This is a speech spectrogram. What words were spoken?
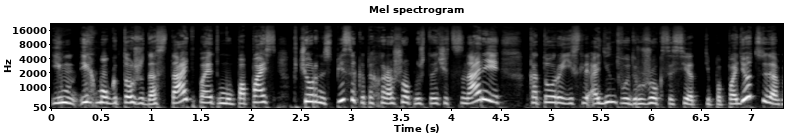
им, их могут тоже достать, поэтому попасть в черный список это хорошо, потому что, значит, сценарии, которые, если один твой дружок-сосед, типа, пойдет сюда,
